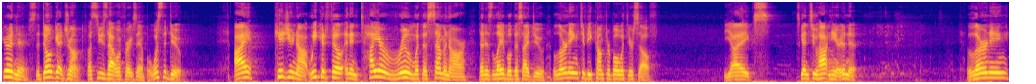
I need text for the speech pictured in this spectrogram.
Goodness, the don't get drunk. Let's use that one for example. What's the do? I kid you not, we could fill an entire room with a seminar that is labeled this I do learning to be comfortable with yourself. Yikes. It's getting too hot in here, isn't it? Learning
